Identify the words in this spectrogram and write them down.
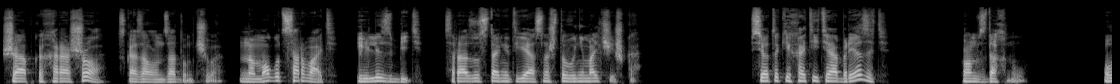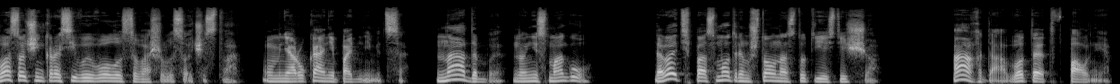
«Шапка хорошо», — сказал он задумчиво, — «но могут сорвать, или сбить. Сразу станет ясно, что вы не мальчишка. «Все-таки хотите обрезать?» Он вздохнул. «У вас очень красивые волосы, ваше высочество. У меня рука не поднимется. Надо бы, но не смогу. Давайте посмотрим, что у нас тут есть еще. Ах да, вот это вполне.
